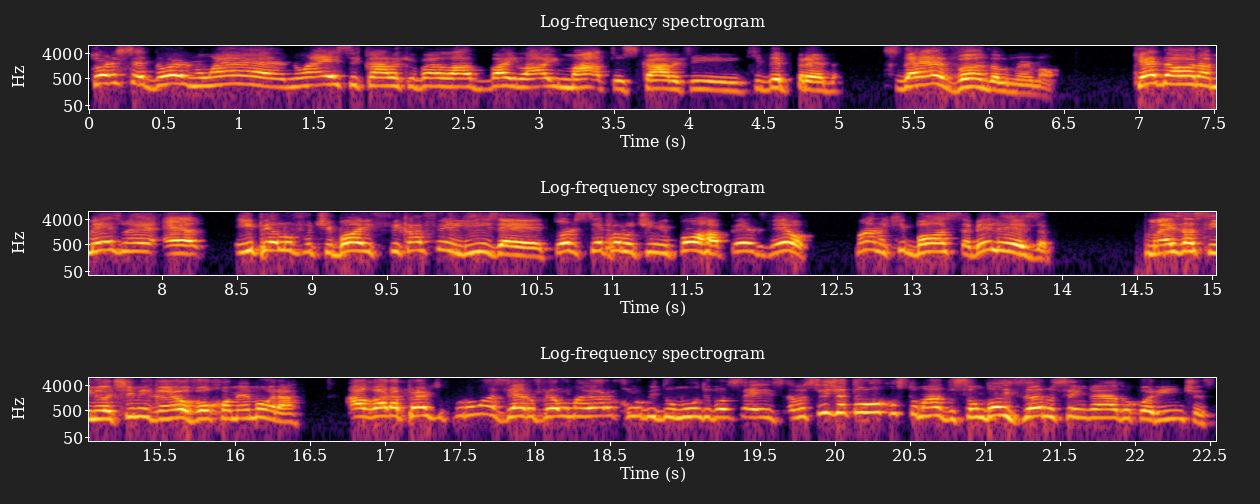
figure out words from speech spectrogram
Torcedor não é não é esse cara que vai lá, vai lá e mata os caras que, que depreda. Isso daí é vândalo, meu irmão. Que é da hora mesmo é, é ir pelo futebol e ficar feliz, é torcer pelo time. Porra, perdeu. Mano, que bosta, beleza. Mas assim, meu time ganhou, eu vou comemorar. Agora perde por 1 a 0 pelo maior clube do mundo e vocês, vocês já estão acostumados. São dois anos sem ganhar do Corinthians.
